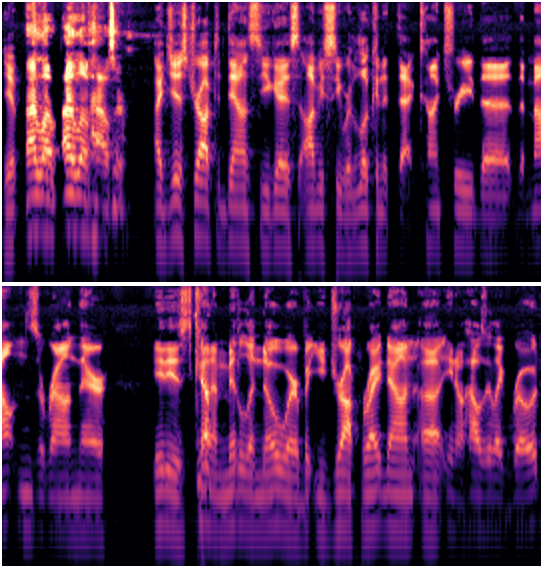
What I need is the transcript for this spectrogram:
yep, I love I love Hauser. I just dropped it down so you guys obviously we're looking at that country, the the mountains around there. It is kind yep. of middle of nowhere, but you drop right down, uh, you know, Hauser Lake Road,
